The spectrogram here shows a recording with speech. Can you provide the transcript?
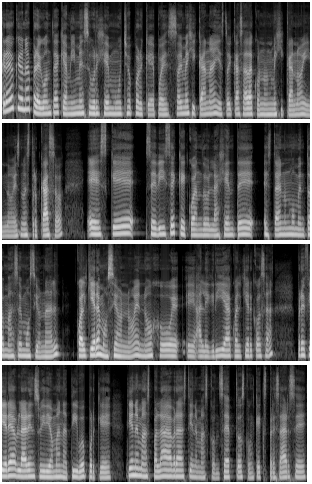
Creo que una pregunta que a mí me surge mucho porque pues soy mexicana y estoy casada con un mexicano y no es nuestro caso, es que se dice que cuando la gente está en un momento más emocional, cualquier emoción, ¿no? Enojo, eh, eh, alegría, cualquier cosa, prefiere hablar en su idioma nativo porque tiene más palabras, tiene más conceptos con qué expresarse.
